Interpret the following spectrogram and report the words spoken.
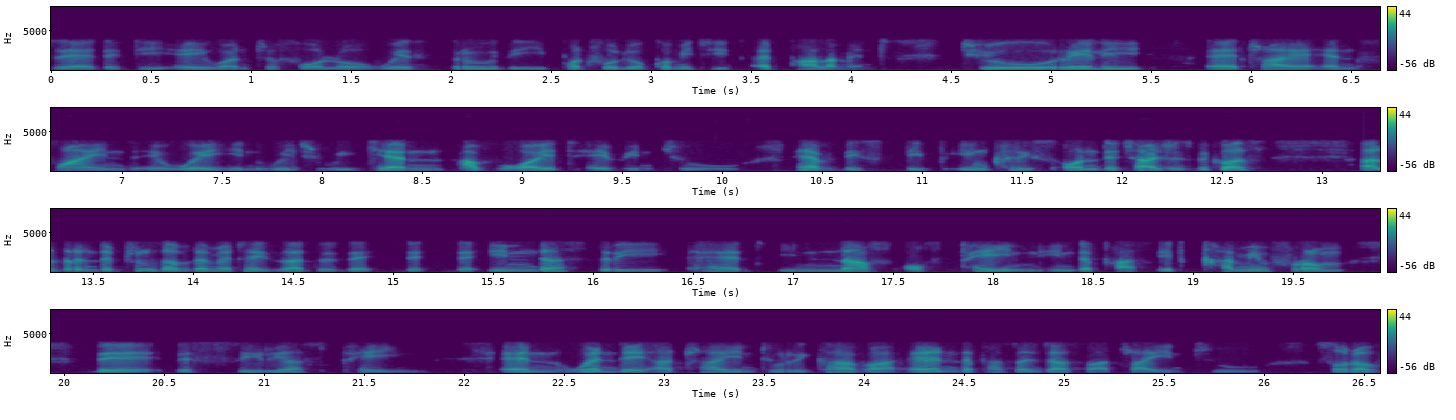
the DA want to follow with through the Portfolio Committee at Parliament to really uh, try and find a way in which we can avoid having to have this steep increase on the charges because Aldrin, the truth of the matter is that the, the, the, industry had enough of pain in the past. It coming from the, the serious pain. And when they are trying to recover and the passengers are trying to sort of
